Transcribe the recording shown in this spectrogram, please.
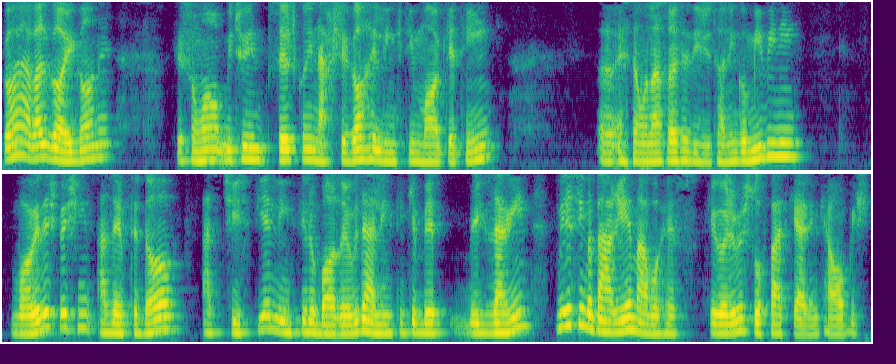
راه اول رایگانه. که شما می‌تونید search کنید نقشه راه LinkedIn marketing احتمالا سایت دیجیتالینگ رو می‌بینید. واردش بشین از ابتدا از چیستی LinkedIn و بازاریابی در LinkedIn که بگذرین می‌رسیم به بقیه مباحث که راجبش صحبت کردیم کما بیش.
